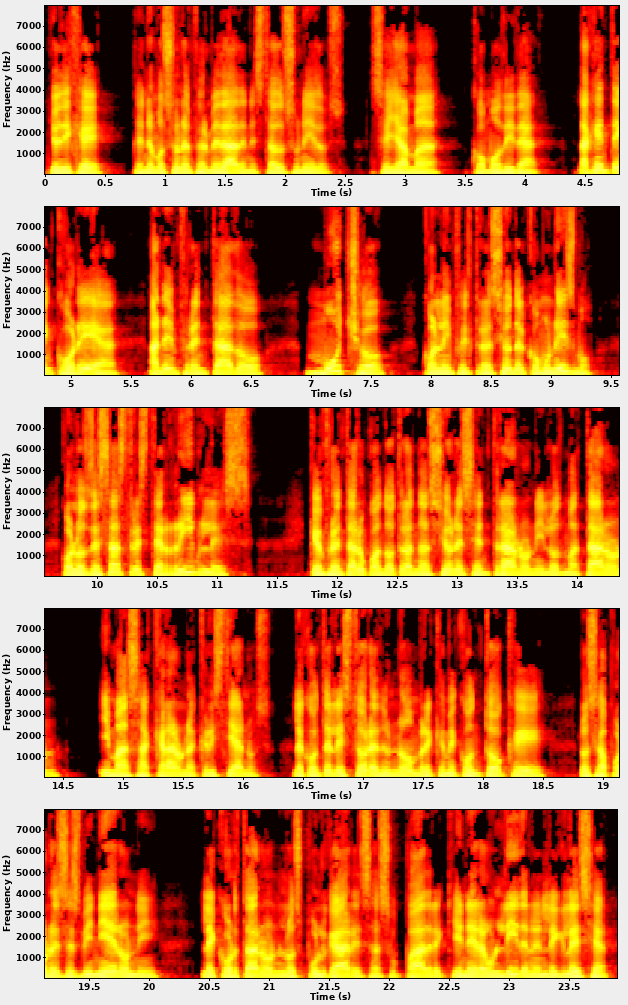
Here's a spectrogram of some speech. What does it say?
Yo dije, tenemos una enfermedad en Estados Unidos. Se llama comodidad. La gente en Corea han enfrentado mucho con la infiltración del comunismo, con los desastres terribles que enfrentaron cuando otras naciones entraron y los mataron y masacraron a cristianos. Le conté la historia de un hombre que me contó que los japoneses vinieron y le cortaron los pulgares a su padre, quien era un líder en la iglesia,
